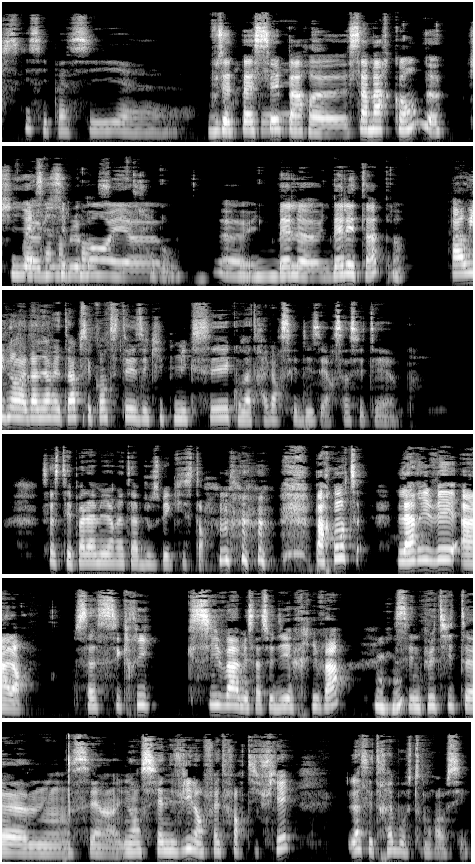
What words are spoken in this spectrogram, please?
ce qui s'est passé. euh, Vous êtes passé par Samarcande, qui Ouais, visiblement est euh, une belle une belle étape. Ah oui, non, la dernière étape, c'est quand c'était les équipes mixées qu'on a traversé le désert. Ça, c'était... Ça, c'était pas la meilleure étape d'Ouzbékistan. Par contre, l'arrivée à... Alors, ça s'écrit Xiva, mais ça se dit Riva. Mhm. C'est une petite... euh, c'est un- une ancienne ville, en fait, fortifiée. Là, c'est très beau, cet endroit aussi.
